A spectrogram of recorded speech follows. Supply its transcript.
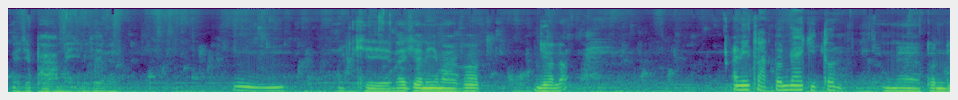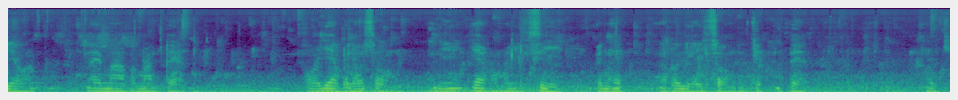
เดี๋ยวจะพาใหม่ไม่ใช่เลยอืมโอเคได้แค่นี้มาก็เยอะละอันนี้จากต้นแม่กี่ต้น ต้นแม่ต้นเดียวครับ ได้มาประมาณแปดพอแยกไปแล้วสองอันนี้แยกออกมาอีกสี่เป็นหกแล้วก็เหลืออีกสองเป็นเจ็ดเป็นแปดโอเค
